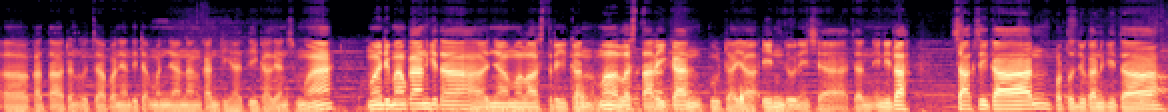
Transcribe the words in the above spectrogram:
eh, kata dan ucapan yang tidak menyenangkan di hati kalian semua. Mohon dimaafkan kita hanya melestarikan melestarikan budaya Indonesia. Dan inilah saksikan pertunjukan kita.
